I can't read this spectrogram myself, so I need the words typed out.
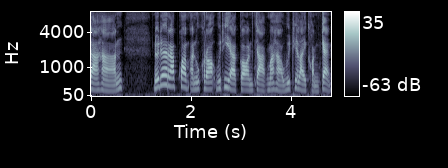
ดาหาร โดยได้รับความอนุเคราะห์วิทยากรจากมหาวิทยาลัยขอนแก่น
